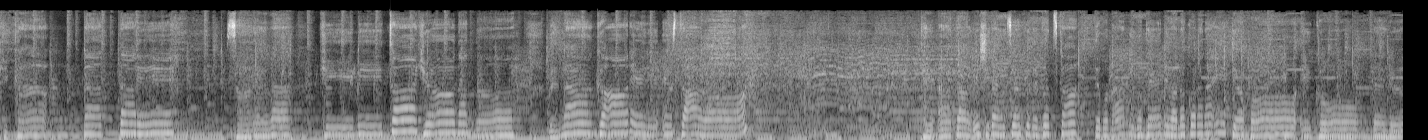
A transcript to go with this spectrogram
期間だったりそれは君という名のメランコリースト手当たり次第強気でぶつかっても何にも手には残らないって思い込んでる。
